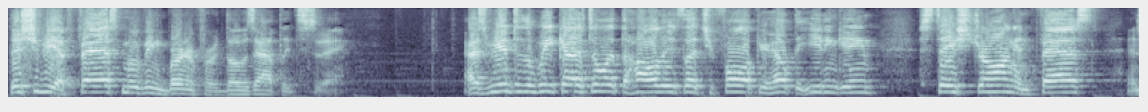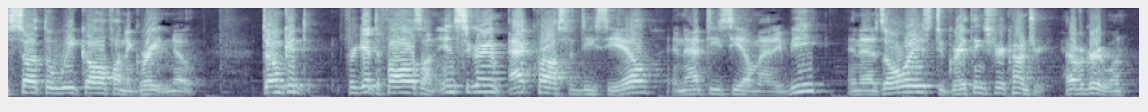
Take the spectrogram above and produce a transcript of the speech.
This should be a fast moving burner for those athletes today. As we enter the week, guys, don't let the holidays let you fall off your healthy eating game. Stay strong and fast and start the week off on a great note. Don't get forget to follow us on Instagram at CrossFitDCL and at DCL B. And as always, do great things for your country. Have a great one.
